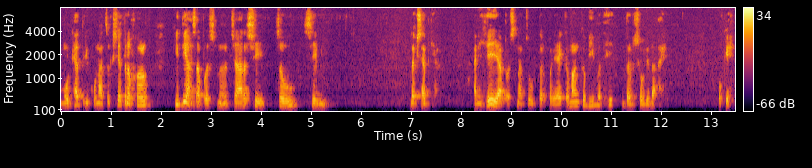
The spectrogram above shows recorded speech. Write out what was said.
मोठ्या त्रिकोणाचं क्षेत्रफळ किती असा प्रश्न? चारशे चौ सेमी लक्षात घ्या. आणि हे या प्रश्नाचं उत्तर पर्याय क्रमांक बी मध्ये दर्शवलेलं आहे. ओके.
